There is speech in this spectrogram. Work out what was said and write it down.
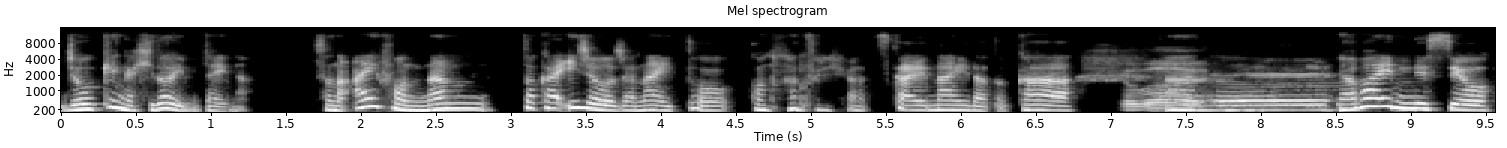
条件がひどいみたいなその iPhone なんとか以上じゃないとこのアプリが使えないだとかやばい。あのへやばいんですよ。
